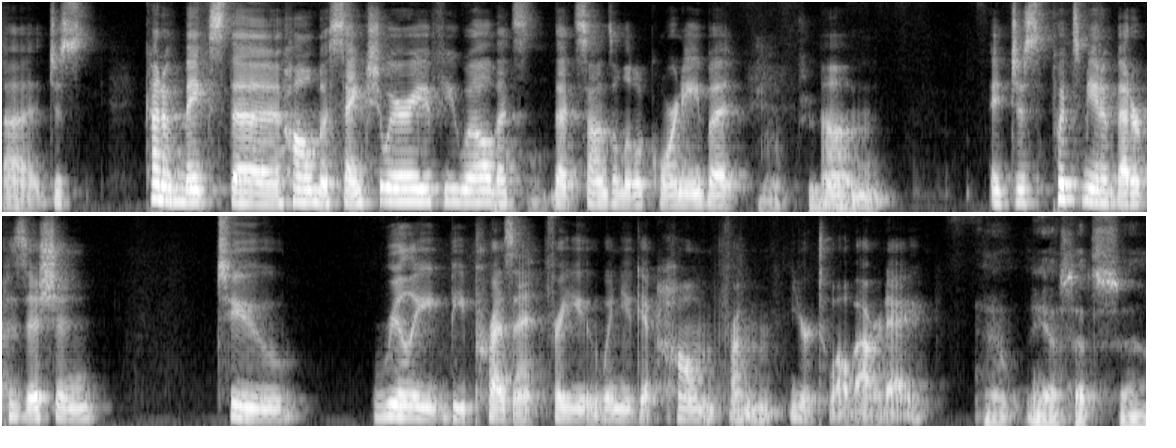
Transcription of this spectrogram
uh, just kind of makes the home a sanctuary, if you will. That's mm-hmm. that sounds a little corny, but um, it just puts me in a better position to really be present for you when you get home from your 12 hour day. Yeah, yes, that's uh,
